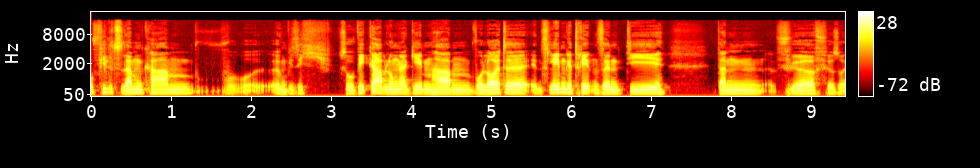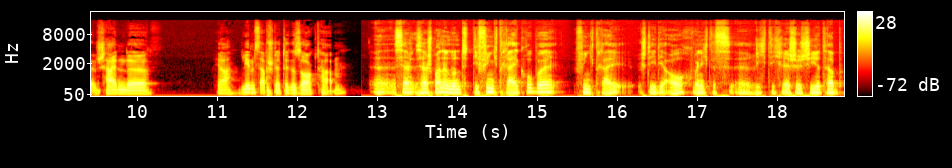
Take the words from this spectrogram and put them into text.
wo viele zusammenkamen, wo irgendwie sich so Weggabelungen ergeben haben, wo Leute ins Leben getreten sind, die dann für, für so entscheidende ja, Lebensabschnitte gesorgt haben. Äh, sehr, sehr spannend. Und die Fink 3-Gruppe, Fink 3 steht ja auch, wenn ich das äh, richtig recherchiert habe,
